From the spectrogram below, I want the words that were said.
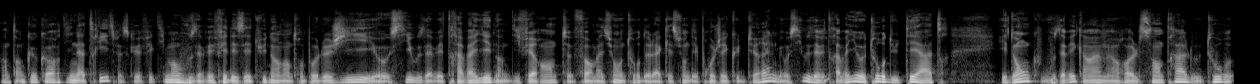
en tant que coordinatrice, parce qu'effectivement, vous avez fait des études en anthropologie et aussi vous avez travaillé dans différentes formations autour de la question des projets culturels, mais aussi vous avez travaillé autour du théâtre. Et donc, vous avez quand même un rôle central autour,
